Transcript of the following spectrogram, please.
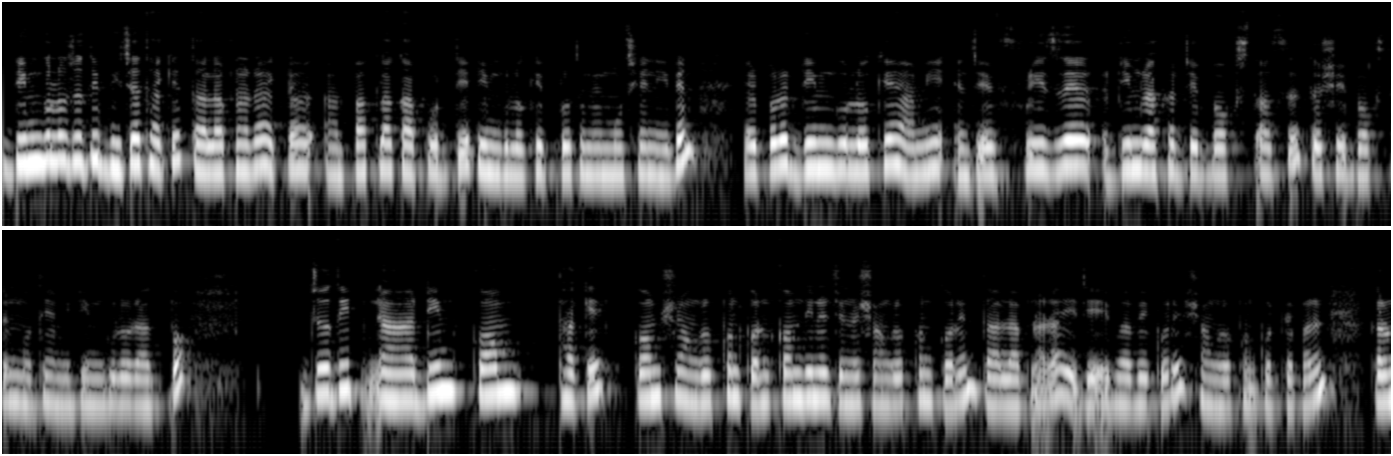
ডিমগুলো যদি ভিজে থাকে, তাহলে আপনারা একটা পাতলা কাপড় দিয়ে ডিমগুলোকে প্রথমে মুছে নেবেন। এরপরে ডিমগুলোকে আমি যে ফ্রিজের ডিম রাখার যে বক্স আছে, তো সেই বক্সের মধ্যে আমি ডিমগুলো রাখব। যদি ডিম কম থাকে, কম সংরক্ষণ করেন, কম দিনের জন্য সংরক্ষণ করেন, তাহলে আপনারা এই যে এভাবে করে সংরক্ষণ করতে পারেন। কারণ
